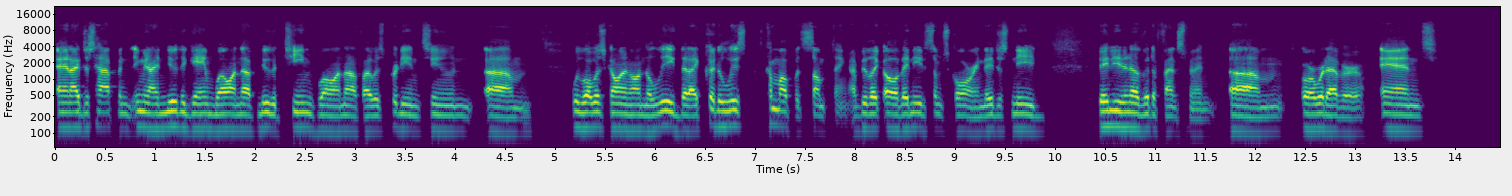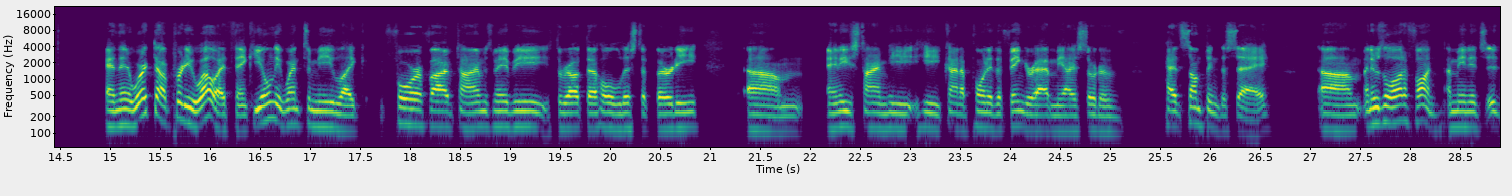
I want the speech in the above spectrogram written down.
and I just happened. I mean, I knew the game well enough, knew the teams well enough. I was pretty in tune um, with what was going on in the league that I could at least come up with something. I'd be like, "Oh, they need some scoring. They just need." they need another defenseman um, or whatever. And and then it worked out pretty well. I think he only went to me like four or five times, maybe throughout that whole list of thirty. Um, and each time he he kind of pointed the finger at me, I sort of had something to say, um, and it was a lot of fun. I mean, it's it,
